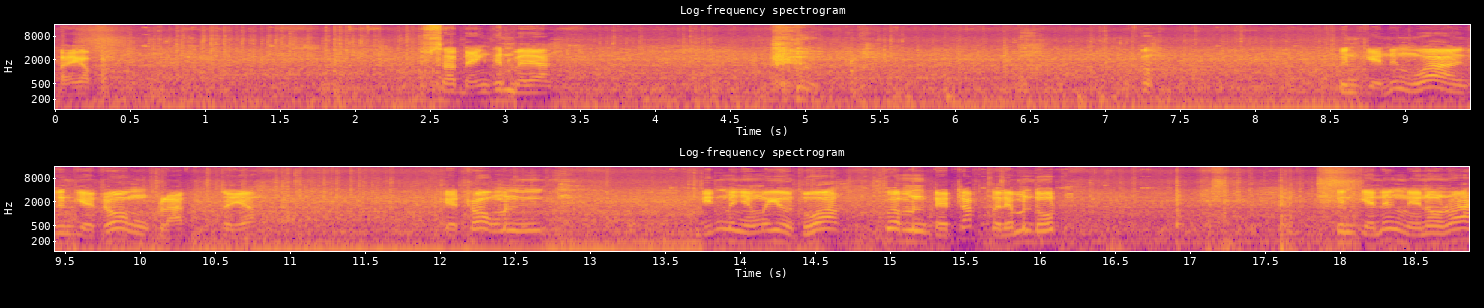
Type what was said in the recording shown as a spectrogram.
ไปครับ สัดแดงขึ้นไปแล้วขึ้นเกียร์หนึ่งว่าขึ้นเกียร์ร่องปลัดแต่ยังเกียร์ร่องมันดินมันยังไม่อยู่ตัว เพื่อมันแต่จับแต่เดี๋ยวมันดูดขึ้นเกียร์หนึ่งแน่นอนว่า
